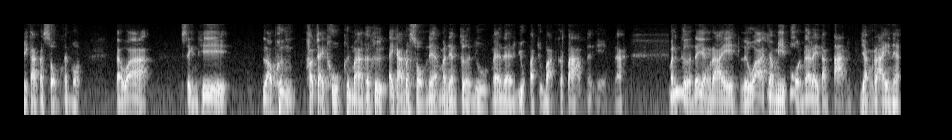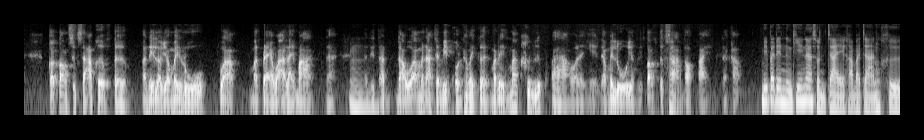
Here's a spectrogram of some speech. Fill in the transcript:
มีการผสมกันหมด แต่ว่าสิ่งที่ เราเพิ่งเข้าใจถูกขึ้นมาก็คือไอการผสมเนี่ยมันยังเกิดอยู่แม้ในยุคปัจจุบันก็ตามนั่นเองนะมันเกิดได้อย่างไรหรือว่าจะมีผลอะไรต่างๆ อย่างไรเนี่ยก็ต้องศึกษาเพิ่มเติม อันนี้เรายังไม่รู้ว่ามันแปลว่าอะไรบ้างนะอันนี้แต่เดาว่ามันอาจจะมีผลทำให้เกิดมะเร็งมากขึ้นหรือเปล่าอะไรเงี้ยยังไม่รู้ยังต้องศึกษาต่อไปนะครับ มีประเด็นหนึ่งที่น่าสนใจครับ อาจารย์คือ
